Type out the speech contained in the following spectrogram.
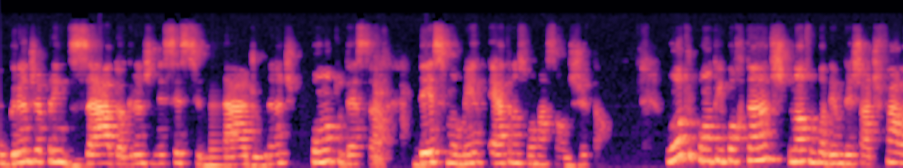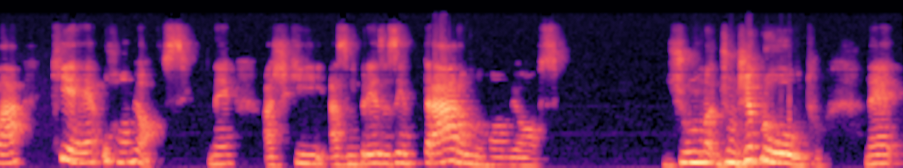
o grande aprendizado, a grande necessidade, o grande ponto dessa, desse momento é a transformação digital. Um outro ponto importante, nós não podemos deixar de falar, que é o home office. Né? Acho que as empresas entraram no home office de, uma, de um dia para o outro, né?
